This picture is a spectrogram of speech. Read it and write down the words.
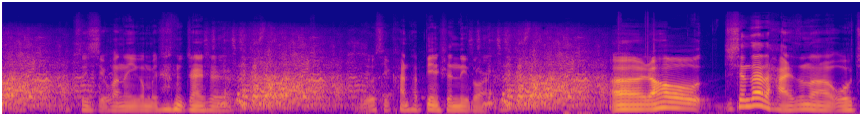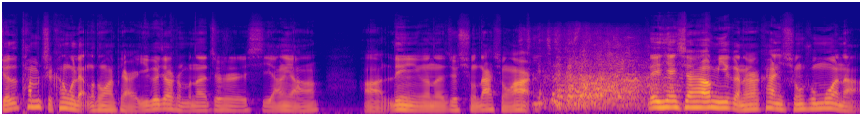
最喜欢的一个美少女战士，尤其看她变身那段。呃，然后现在的孩子呢，我觉得他们只看过两个动画片，一个叫什么呢？就是《喜羊羊》。啊，另一个呢就熊大熊二。那天小小米搁那儿看熊出没呢，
